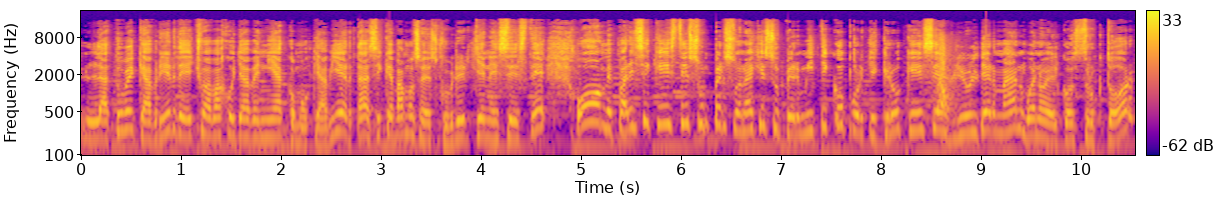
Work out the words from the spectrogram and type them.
la tuve que abrir De hecho abajo ya venía como que abierta Así que vamos a descubrir quién es este. Oh, me parece que este es un personaje súper mítico porque creo que es el Builderman, bueno, el constructor.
